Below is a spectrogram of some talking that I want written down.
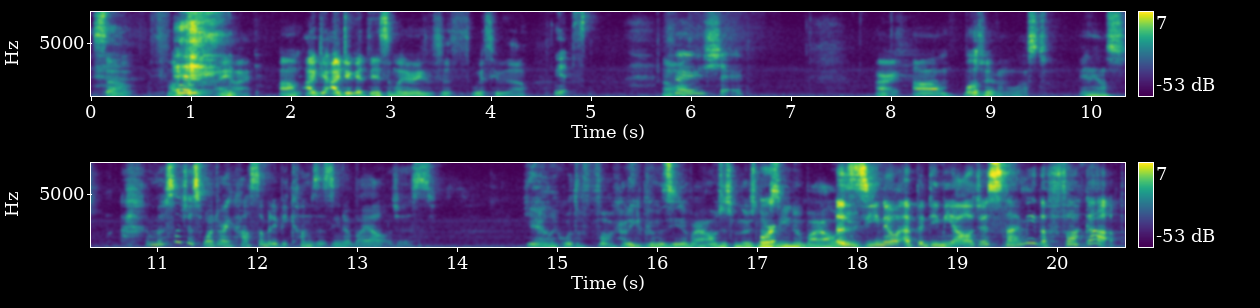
So, anyway, um, I, I do get the similarities with, with who, though. Yes, Oh, well. for sure. Alright, um, what else we have on the list? Anything else? I'm mostly just wondering how somebody becomes a xenobiologist. Yeah, like, what the fuck? How do you become a xenobiologist when there's no Or xenobiology? A xenoepidemiologist? Sign me the fuck up.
